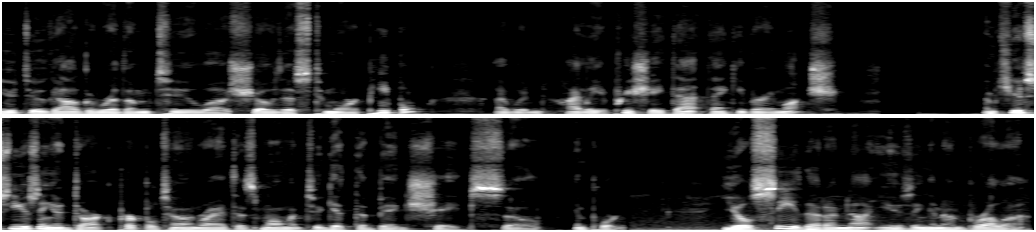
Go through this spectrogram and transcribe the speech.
YouTube algorithm to uh, show this to more people. I would highly appreciate that. Thank you very much. I'm just using a dark purple tone right at this moment to get the big shapes, so important. You'll see that I'm not using an umbrella.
